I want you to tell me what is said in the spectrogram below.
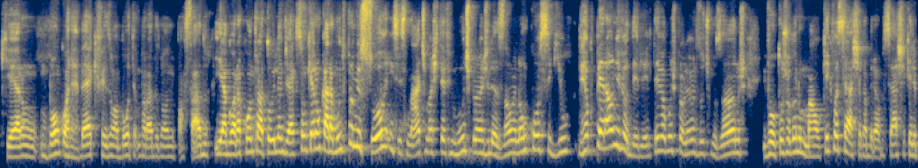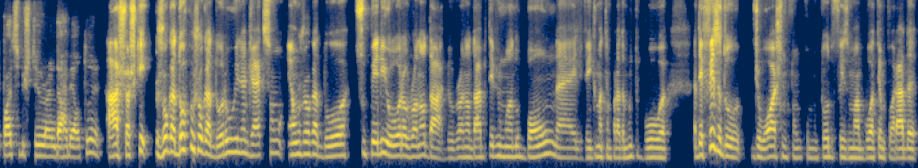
que era um, um, bom cornerback, fez uma boa temporada no ano passado, e agora contratou o William Jackson, que era um cara muito promissor em Cincinnati, mas teve muitos problemas de lesão e não conseguiu recuperar o nível dele. Ele teve alguns problemas nos últimos anos e voltou jogando mal. O que, que você acha, Gabriel? Você acha que ele pode substituir o Ron Darby à altura? Acho, acho que jogador por jogador, o William Jackson é um jogador superior ao Ronald Darby. O Ronald Darby teve um ano bom, né? Ele veio de uma temporada muito boa. A defesa do, de Washington, como um todo, fez uma boa temporada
